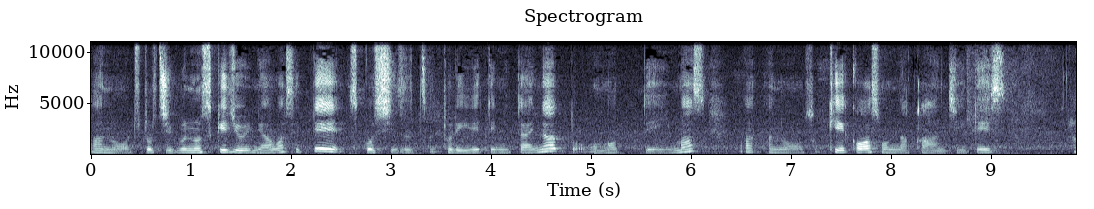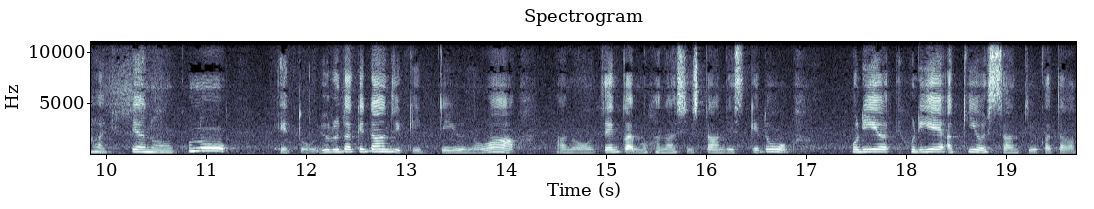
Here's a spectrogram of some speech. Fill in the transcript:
あのちょっと自分のスケジュールに合わせて少しずつ取り入れてみたいなと思っています。ああの経過はそんな感じです。はい、であのこの、えっと、夜だけ断食っていうのはあの前回もお話ししたんですけど堀江堀江昭義さんっていう方が書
